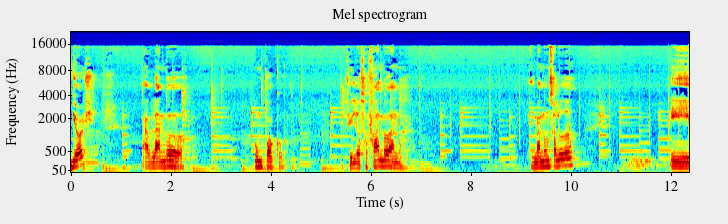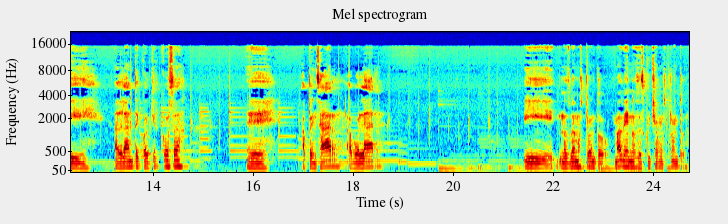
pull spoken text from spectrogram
George, hablando un poco, filosofando ando. Les mando un saludo y adelante cualquier cosa. Eh, a pensar, a volar, y nos vemos pronto, más bien nos escuchamos pronto.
